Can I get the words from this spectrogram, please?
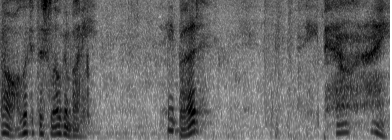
Oh, look at this Logan bunny. Hey, bud. Hey, pal. Hi.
